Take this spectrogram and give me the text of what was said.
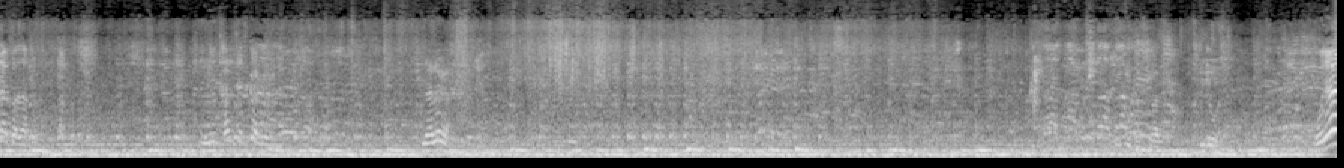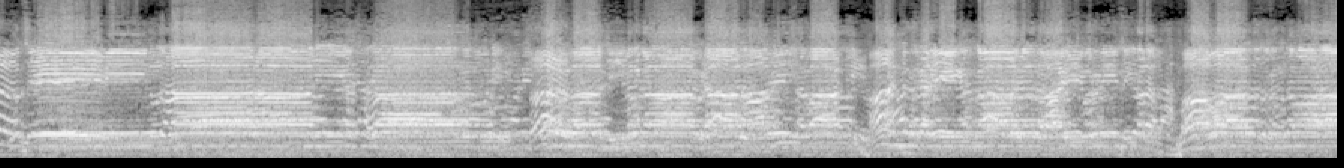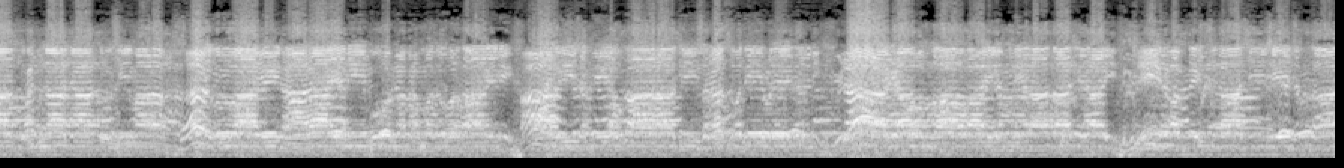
दाखवा दाखवा खालच्याच काढ झालं का? चंदनाच्या तुळशी माळा आदि नारायणी पूर्ण ब्रह्मसुप्रदायिनी आदि शक्ती अवताराची सरस्वती रुळे करणी विडाळ्या वंभावाय शिराई श्री भक्ते शिदाशी शेष प्रसाद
